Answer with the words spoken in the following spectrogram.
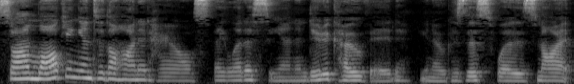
So I'm walking into the haunted house. They let us in, and due to COVID, you know, because this was not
